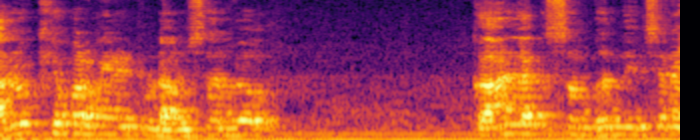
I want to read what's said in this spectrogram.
ఆరోగ్యపరమైనటువంటి అంశాల్లో కాళ్ళకు సంబంధించిన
